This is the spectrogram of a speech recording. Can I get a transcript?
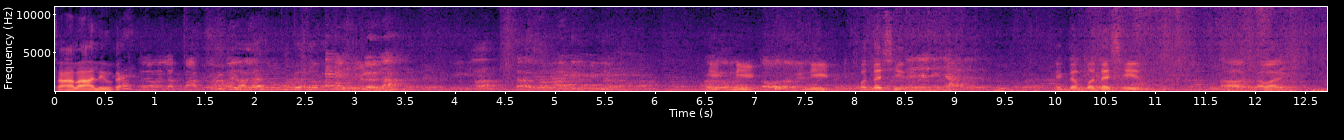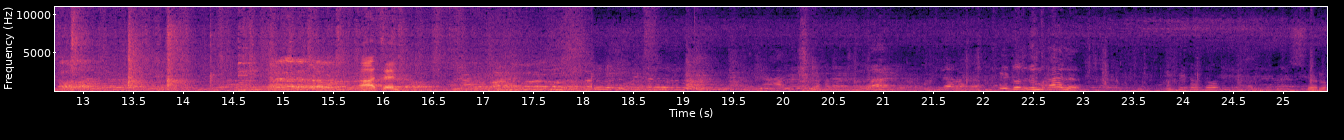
सहाला आली काय? नीट नीट नीट पद्धतशीर. एकदम पद्धतशीर. हा शाबास. हा चल. चलो.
